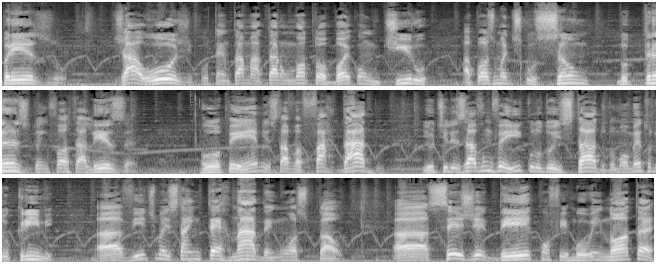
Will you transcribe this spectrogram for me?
preso já hoje por tentar matar um motoboy com um tiro após uma discussão no trânsito em Fortaleza. O PM estava fardado e utilizava um veículo do Estado no momento do crime. A vítima está internada em um hospital. A CGD confirmou em nota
